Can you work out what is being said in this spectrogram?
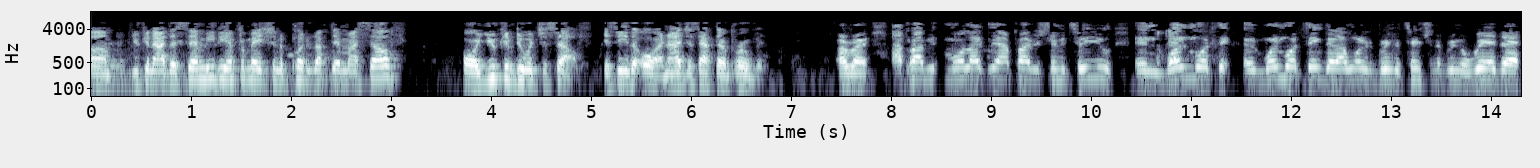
um, you can either send me the information to put it up there myself, or you can do it yourself. It's either or, and I just have to approve it. All right. I probably more likely I'll probably send it to you. And one more thing, and one more thing that I wanted to bring attention to bring aware that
